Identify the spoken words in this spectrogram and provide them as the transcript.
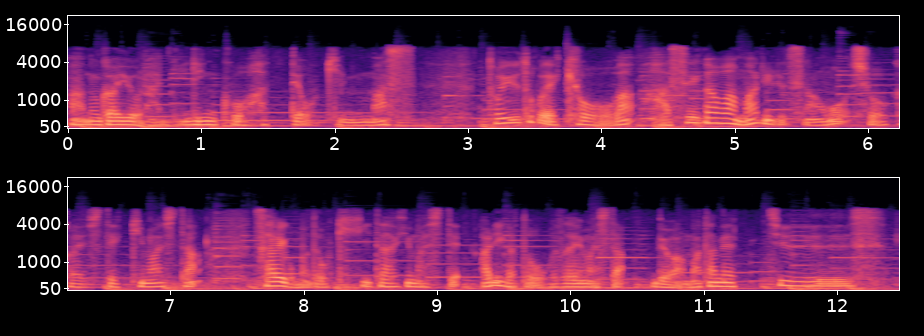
あの概要欄にリンクを貼っておきます。というところで今日は長谷川まりるさんを紹介してきました。最後までお聴きいただきましてありがとうございました。ではまたね。チュース。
